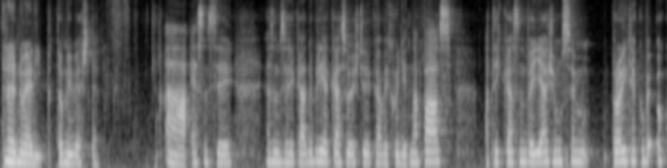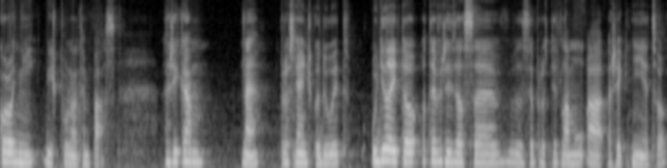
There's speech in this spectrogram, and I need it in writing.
trénuje líp, to mi věřte. A já jsem si, já jsem si říkala, dobrý, jaká jsou ještě teďka vychodit na pás. A teďka jsem věděla, že musím projít jakoby okolo ní, když půjdu na ten pás. A říkám, ne, prostě Aničko, do it. Udělej to, otevři zase, zase prostě tlamu a řekni něco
